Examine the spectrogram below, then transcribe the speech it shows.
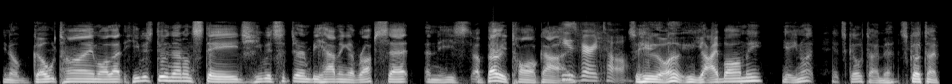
you know, go time, all that. He was doing that on stage. He would sit there and be having a rough set, and he's a very tall guy. He's very tall. So he would go, oh, you eyeball me? Yeah, you know what? It's go time, man. It's go time.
